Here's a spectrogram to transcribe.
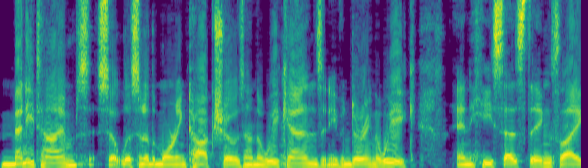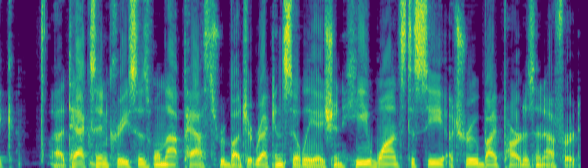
many times, so listen to the morning talk shows on the weekends and even during the week, and he says things like, uh, tax increases will not pass through budget reconciliation. He wants to see a true bipartisan effort.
